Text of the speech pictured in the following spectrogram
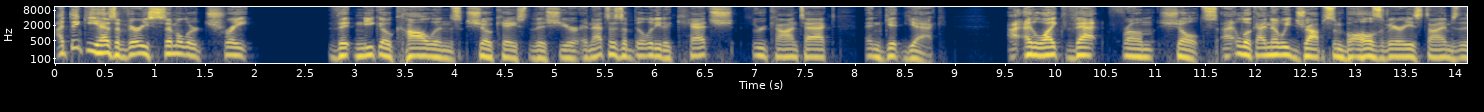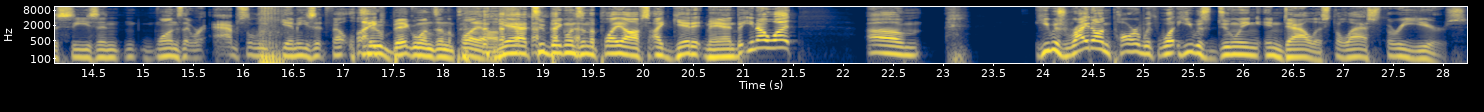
I think he has a very similar trait that Nico Collins showcased this year, and that's his ability to catch through contact and get YAC. I, I like that from Schultz. I, look, I know he dropped some balls various times this season, ones that were absolute gimmies. It felt like Two big ones in the playoffs. yeah, two big ones in the playoffs. I get it, man. But you know what? Um, he was right on par with what he was doing in Dallas the last three years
